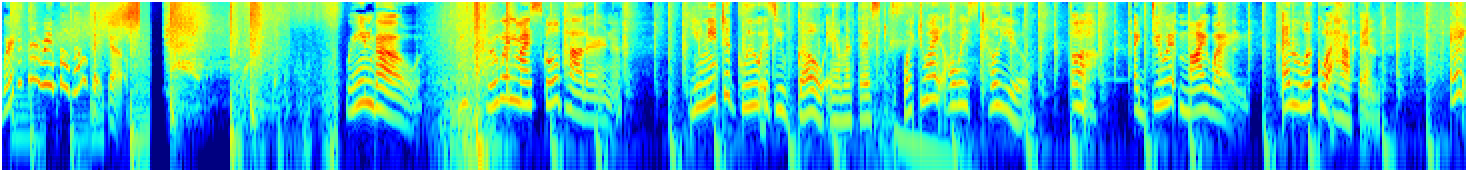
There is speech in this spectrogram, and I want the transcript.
where did that rainbow velvet go? Rainbow, you ruined my skull pattern. You need to glue as you go, Amethyst. What do I always tell you? Ugh, I do it my way. And look what happened. Hey,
